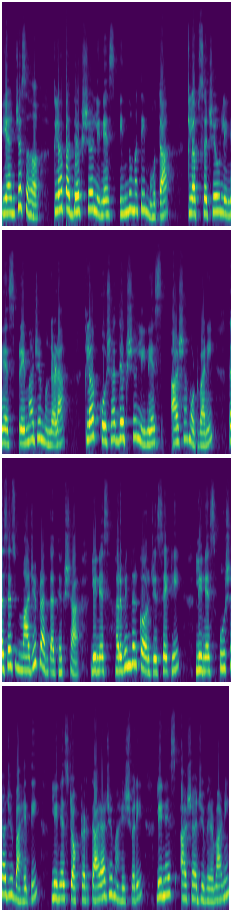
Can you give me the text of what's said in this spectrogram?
यांच्यासह क्लब अध्यक्ष लिनेस इंदुमती मोहता क्लब सचिव लिनेस प्रेमाजी मुंदडा क्लब कोषाध्यक्ष लिनेस आशा मोटवानी तसेच माजी प्रांताध्यक्षा Lioness Harvinder Kaurji Sethi Lioness Ushaji Baheti Lioness doctor Taraji Maheshwari Lioness Ashaji Virmani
